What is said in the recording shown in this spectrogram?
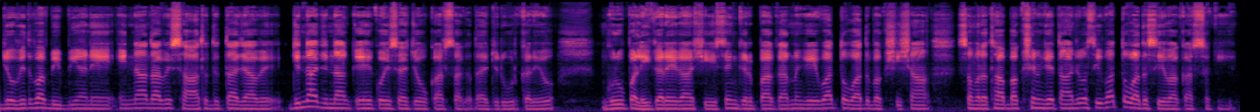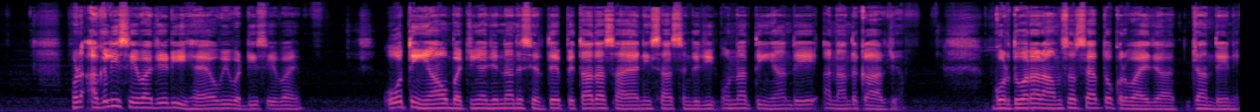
ਜੋ ਵਿਧਵਾ ਬੀਬੀਆਂ ਨੇ ਇਹਨਾਂ ਦਾ ਵੀ ਸਾਥ ਦਿੱਤਾ ਜਾਵੇ, ਜਿੰਨਾ ਜਿੰਨਾ ਕਿਸੇ ਕੋਈ ਸਹਿਯੋਗ ਕਰ ਸਕਦਾ ਹੈ, ਜਰੂਰ ਕਰਿਓ। ਗੁਰੂ ਭਲੀ ਕਰੇਗਾ ਸ਼ੀਸ਼ ਸਿੰਘ ਕਿਰਪਾ ਕਰਨਗੇ, ਵੱਧ ਤੋਂ ਵੱਧ ਬਖਸ਼ਿਸ਼ਾਂ ਸਮਰੱਥਾ ਬਖਸ਼ਣਗੇ ਤਾਂ ਜੋ ਅਸੀਂ ਵੱਧ ਤੋਂ ਵੱਧ ਸੇਵਾ ਕਰ ਸਕੀਏ। ਹੁਣ ਅਗਲੀ ਸੇਵਾ ਜਿਹੜੀ ਹੈ, ਉਹ ਵੀ ਵੱਡੀ ਸੇਵਾ ਹੈ। ਉਹ ਧੀਆਂ, ਉਹ ਬੱਚੀਆਂ ਜਿਨ੍ਹਾਂ ਦੇ ਸਿਰ ਤੇ ਪਿਤਾ ਦਾ ਸਾਇਆ ਨਹੀਂ ਸਾਧ ਸੰਗਤ ਜੀ, ਉਹਨਾਂ ਧੀਆਂ ਦੇ ਆਨੰਦ ਕਾਰਜ ਗੁਰਦੁਆਰਾ ਰਾਮਸਰ ਸਾਹਿਬ ਤੋਂ ਕਰਵਾਏ ਜਾ, ਜਾਂਦੇ ਨੇ।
